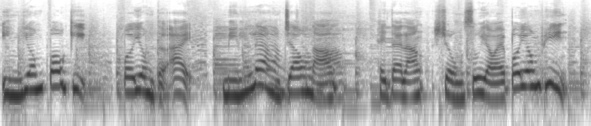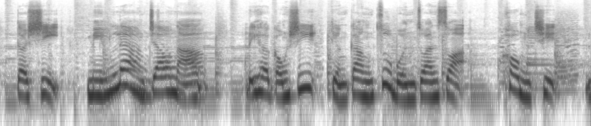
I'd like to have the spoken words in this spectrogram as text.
营养补给，保养的爱明亮胶囊。现代人上需要的保养品，就是明亮胶囊。联合公司定岗主文专线：零七二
